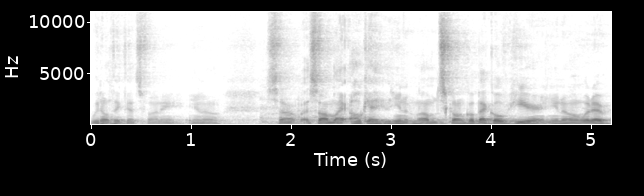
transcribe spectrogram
we don't think that's funny, you know. So, so I'm like, okay, you know, I'm just gonna go back over here, you know, whatever.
